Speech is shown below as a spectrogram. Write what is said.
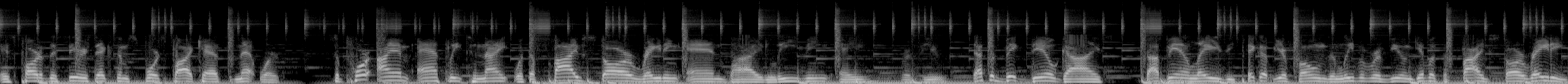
is part of the SiriusXM Sports Podcast Network. Support I Am Athlete Tonight with a five star rating and by leaving a review. That's a big deal, guys. Stop being lazy. Pick up your phones and leave a review and give us a five star rating.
